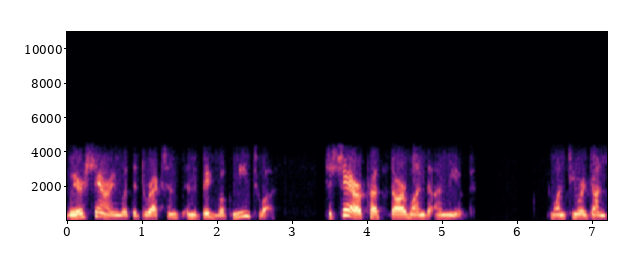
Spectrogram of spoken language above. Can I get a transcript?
We are sharing what the directions in the Big Book mean to us. To share, press star one to unmute. Once you are done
